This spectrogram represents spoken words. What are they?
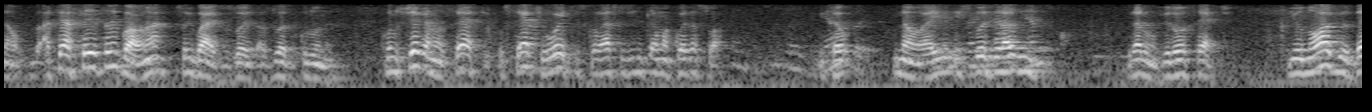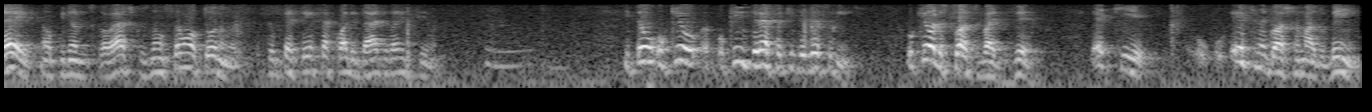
Não, até as seis são igual, né? São iguais os dois, as duas colunas. Quando chega no sete, os sete e oito, os escolares dizem que é uma coisa só. Então, não, aí esses dois viraram um. Viraram um, virou sete. E o nove e o dez, na opinião dos escolásticos, não são autônomos, são pertencem à qualidade lá em cima. Então, o que, eu, o que interessa aqui entender é o seguinte: o que Aristóteles vai dizer é que esse negócio chamado bem,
